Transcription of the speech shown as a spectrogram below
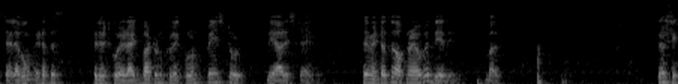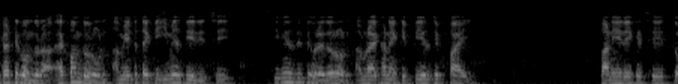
স্টাইল এবং এটাতে সিলেক্ট করে রাইট বাটন ক্লিক করুন page to layer style same এটাতেও আপনারা এভাবে দিয়ে দিন, বাস। প্রিয় শিক্ষার্থী বন্ধুরা, এখন ধরুন আমি এটাতে একটি ইমেজ দিয়ে দিচ্ছি। ইমেজ দিতে হলে ধরুন আমরা এখানে একটি পিএইচডি ফাইল বানিয়ে রেখেছি, তো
